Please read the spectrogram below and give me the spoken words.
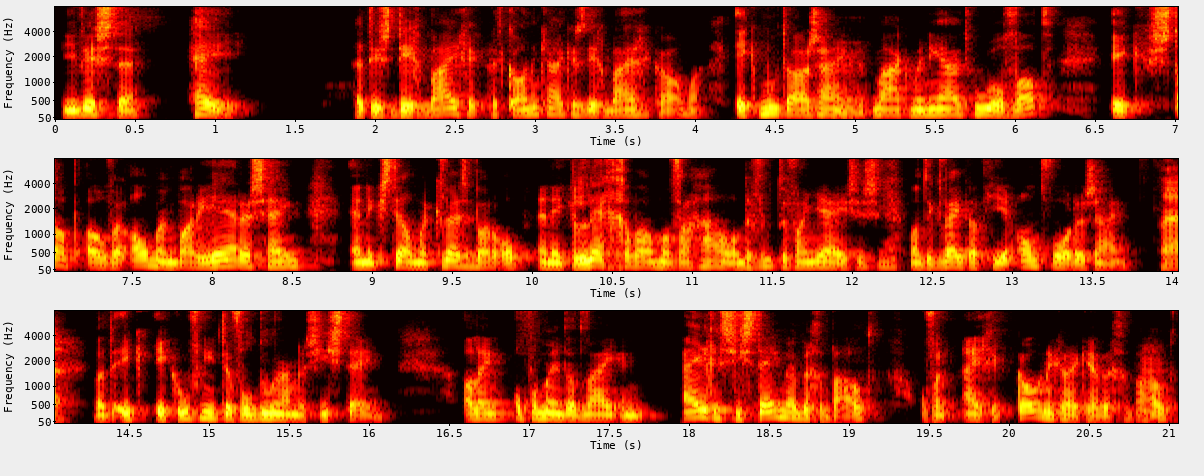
die wisten: hey, het is dichtbij, het koninkrijk is dichtbij gekomen. Ik moet daar zijn. Hm. Het maakt me niet uit hoe of wat. Ik stap over al mijn barrières heen en ik stel me kwetsbaar op en ik leg gewoon mijn verhaal aan de voeten van Jezus. Ja. Want ik weet dat hier antwoorden zijn. Ja. Want ik, ik hoef niet te voldoen aan een systeem. Alleen op het moment dat wij een eigen systeem hebben gebouwd, of een eigen koninkrijk hebben gebouwd,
